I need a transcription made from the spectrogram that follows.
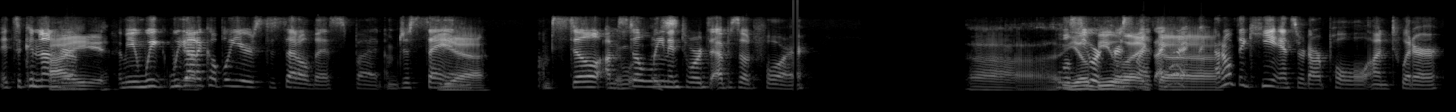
It's a conundrum. I, I mean, we we yeah. got a couple years to settle this, but I'm just saying. Yeah. I'm still I'm still leaning towards episode four. Uh, we'll see where Chris like, lands. I, uh, I, don't think he answered our poll on Twitter,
